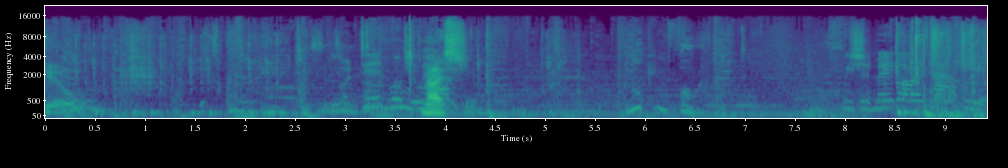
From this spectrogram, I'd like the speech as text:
A double? Did what you Nice. had to. Looking forward to it. We should make our attack here.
